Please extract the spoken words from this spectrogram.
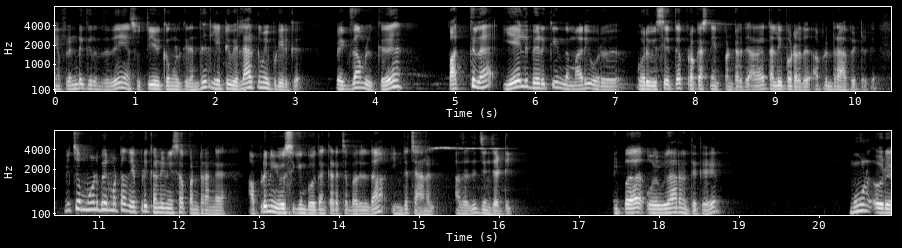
என் ஃப்ரெண்டுக்கு இருந்தது என் சுற்றி இருக்கவங்களுக்கு இருந்து ரிலேட்டிவ் எல்லாருக்குமே இப்படி இருக்குது இப்போ எக்ஸாம்பிளுக்கு பத்தில் ஏழு பேருக்கு இந்த மாதிரி ஒரு ஒரு விஷயத்தை ப்ரொகஸ்னேட் பண்ணுறது அதாவது தள்ளி போடுறது அப்படின்ற ஹேபிட் இருக்குது மிச்சம் மூணு பேர் மட்டும் அதை எப்படி கண்டினியூஸாக பண்ணுறாங்க அப்படின்னு யோசிக்கும் போது தான் கிடைச்ச பதில் தான் இந்த சேனல் அதாவது ஜெஞ்சட்டி இப்போ ஒரு உதாரணத்துக்கு மூணு ஒரு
